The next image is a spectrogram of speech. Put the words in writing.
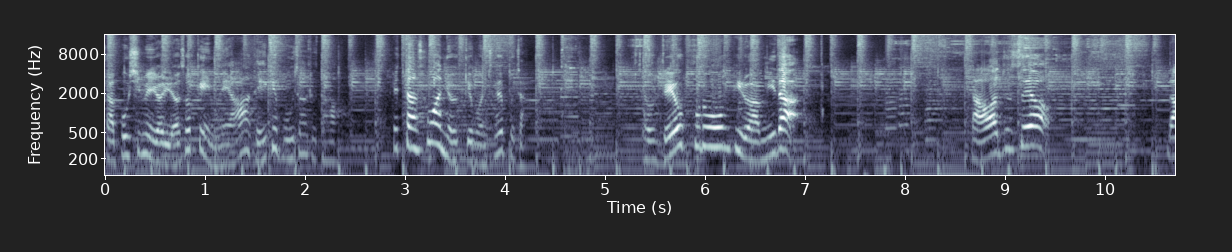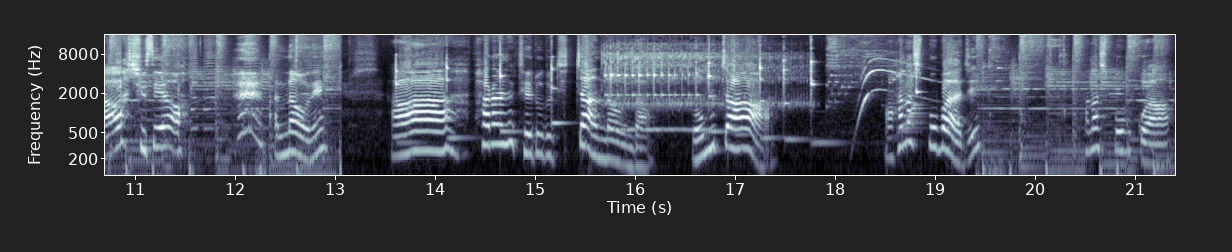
자, 보시면 16개 있네요. 아, 4개 모자르다. 일단 소환 10개 먼저 해보자. 자, 레오프론 필요합니다. 나와주세요. 나와주세요. 안 나오네. 아, 파란색 재료도 진짜 안 나온다. 너무 짜. 아, 하나씩 뽑아야지. 하나씩 뽑을 거야.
